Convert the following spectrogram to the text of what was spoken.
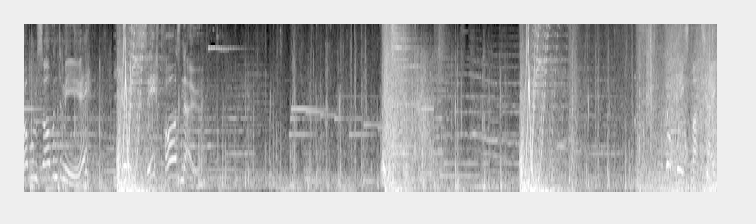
Problem solving to me, eh? You're in safe paws now. Don't waste my time.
